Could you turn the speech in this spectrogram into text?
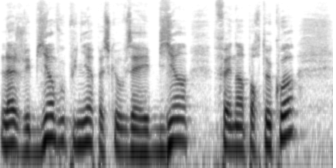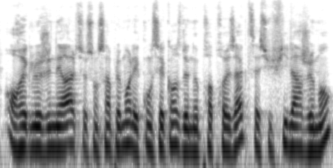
là je vais bien vous punir parce que vous avez bien fait n'importe quoi. En règle générale, ce sont simplement les conséquences de nos propres actes, ça suffit largement.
